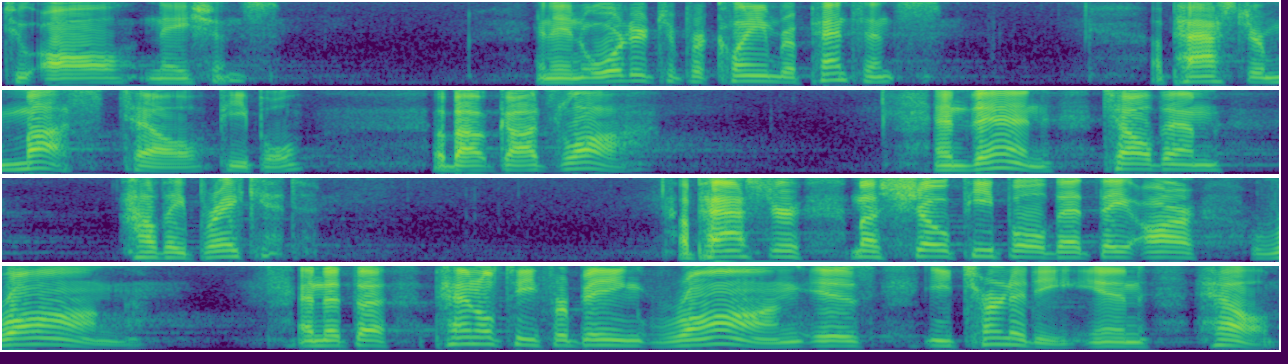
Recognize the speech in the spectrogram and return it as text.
to all nations. And in order to proclaim repentance, a pastor must tell people about God's law and then tell them how they break it. A pastor must show people that they are wrong and that the penalty for being wrong is eternity in hell.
